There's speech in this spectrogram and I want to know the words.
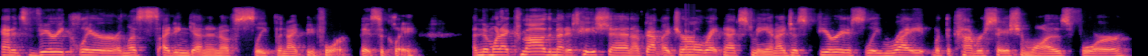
And it's very clear, unless I didn't get enough sleep the night before, basically. And then when I come out of the meditation, I've got my journal right next to me and I just furiously write what the conversation was for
